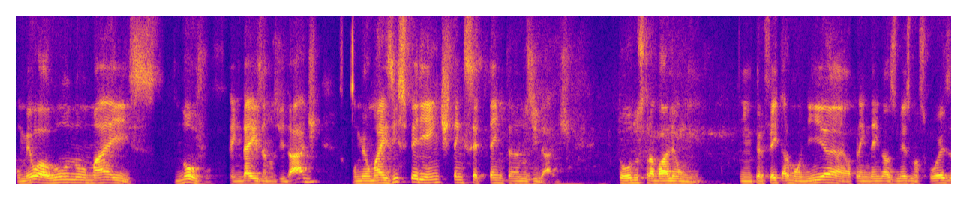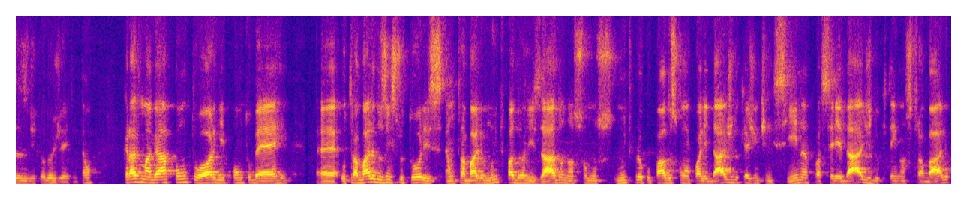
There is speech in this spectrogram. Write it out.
o meu aluno mais novo tem 10 anos de idade o meu mais experiente tem 70 anos de idade. Todos trabalham em perfeita harmonia, aprendendo as mesmas coisas de todo jeito. Então, kravmaga.org.br. É, o trabalho dos instrutores é um trabalho muito padronizado, nós somos muito preocupados com a qualidade do que a gente ensina, com a seriedade do que tem nosso trabalho.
